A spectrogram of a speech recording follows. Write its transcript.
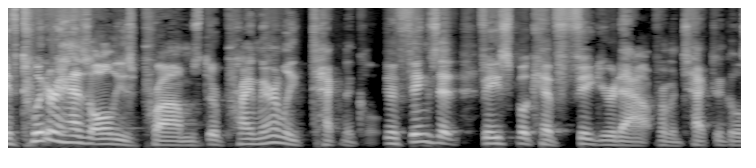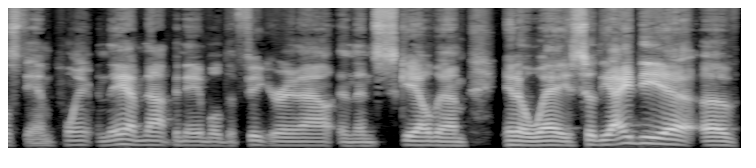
if Twitter has all these problems, they're primarily technical. They're things that Facebook have figured out from a technical standpoint, and they have not been able to figure it out and then scale them in a way. So the idea of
